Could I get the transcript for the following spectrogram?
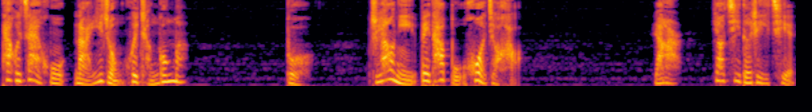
他会在乎哪一种会成功吗？不，只要你被他捕获就好。然而，要记得这一切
